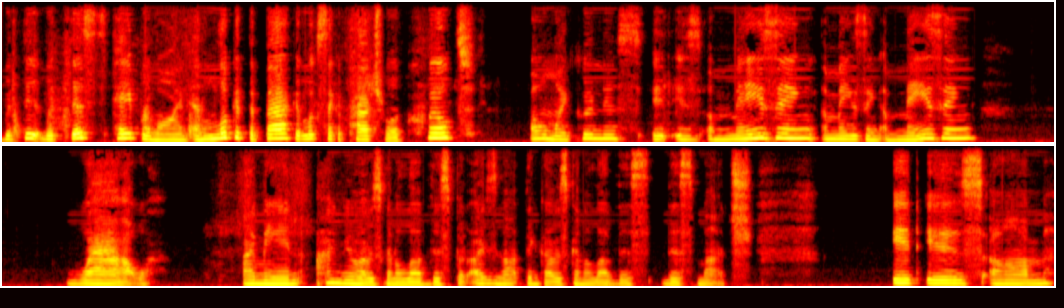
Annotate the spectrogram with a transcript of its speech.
With, the, with this paper line and look at the back it looks like a patchwork quilt. Oh my goodness it is amazing amazing amazing. Wow. I mean I knew I was going to love this but I did not think I was going to love this this much. It is um,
